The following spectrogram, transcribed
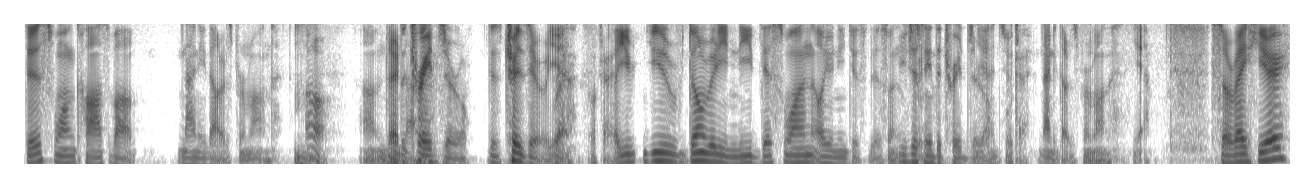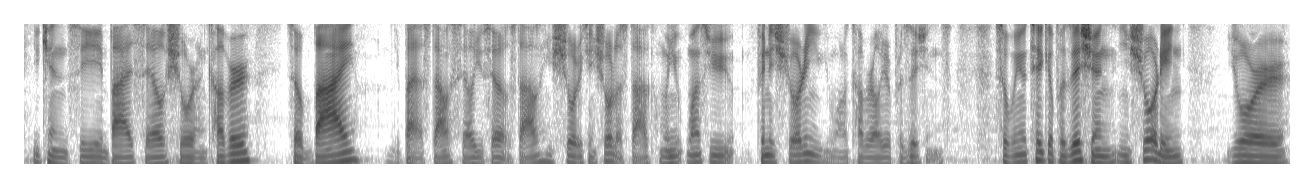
this one costs about ninety dollars per month. Oh, Um, the not- trade zero. This trade zero, yeah. Right, okay. But you you don't really need this one, or you need just this one. You just need the trade zero. Yeah, okay. ninety dollars per month. Yeah. So right here you can see buy, sell, short, and cover. So buy, you buy a stock. Sell, you sell a stock. You short, you can short a stock. When you once you finish shorting, you want to cover all your positions. So when you take a position in shorting, your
